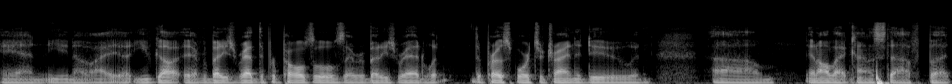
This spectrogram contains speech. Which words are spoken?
And you know, I uh, you've got everybody's read the proposals, everybody's read what the pro sports are trying to do, and um, and all that kind of stuff. But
